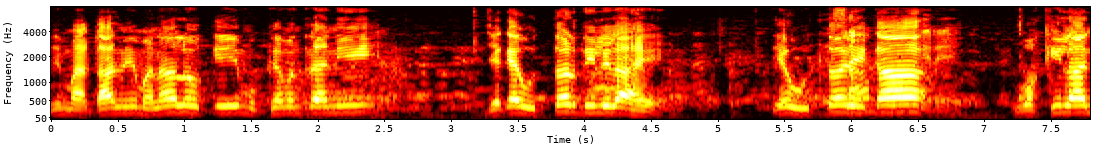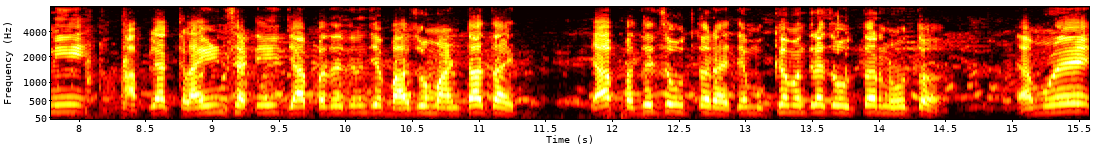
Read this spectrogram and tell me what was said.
मी काल मी म्हणालो की मुख्यमंत्र्यांनी जे काही उत्तर दिलेलं आहे ते उत्तर एका वकिलांनी आपल्या क्लायंटसाठी ज्या पद्धतीने जे बाजू मांडतात आहेत त्या पद्धतीचं उत्तर आहे. ते मुख्यमंत्र्याचं उत्तर नव्हतं. त्यामुळे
